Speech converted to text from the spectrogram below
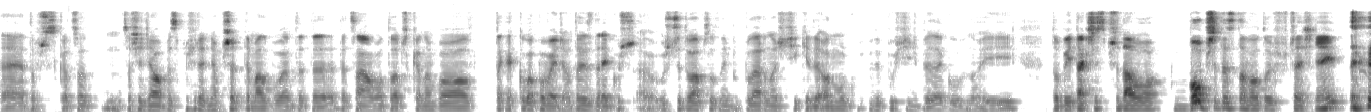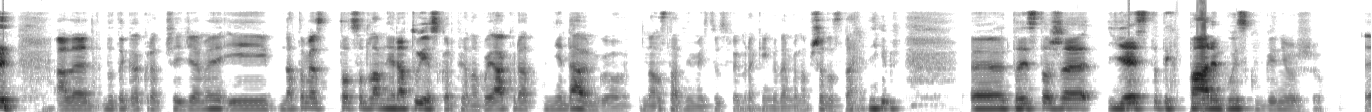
e, to wszystko, co, co się działo bezpośrednio przed tym albumem, tę te, te, całą otoczkę, no bo tak jak Kuba powiedział, to jest Drake u, u szczytu absolutnej popularności, kiedy on mógł wypuścić byle gówno i to by i tak się sprzedało, bo przetestował to już wcześniej, ale do tego akurat przejdziemy. I natomiast to, co dla mnie ratuje Skorpiona, bo ja akurat nie dałem go na ostatnim miejscu w swoim rankingu, dałem go na przedostatnim, e, to jest to, że jest tych parę błysków geniuszu. E,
